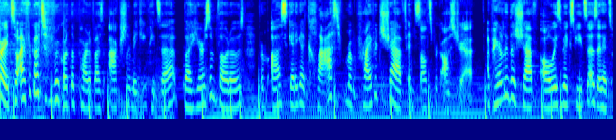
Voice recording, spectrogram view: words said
Alright, so I forgot to record the part of us actually making pizza, but here are some photos from us getting a class from a private chef in Salzburg, Austria. Apparently, the chef always makes pizzas and it's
